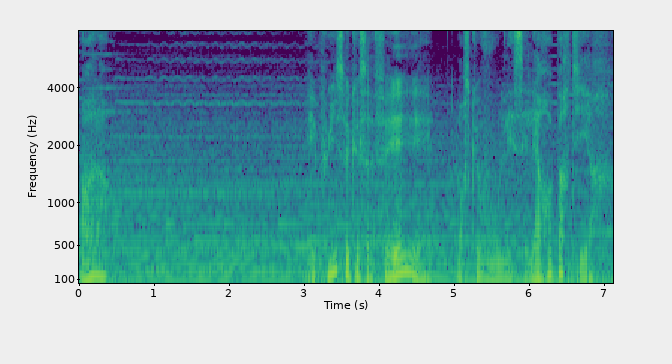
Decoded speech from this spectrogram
Voilà et puis ce que ça fait lorsque vous laissez l'air repartir.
